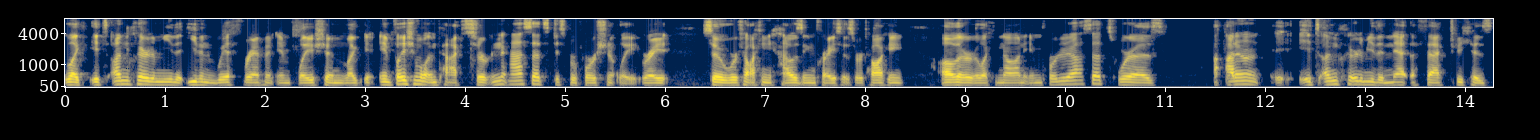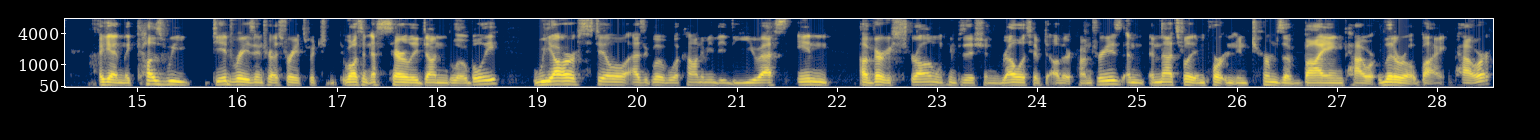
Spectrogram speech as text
like it's unclear to me that even with rampant inflation like inflation will impact certain assets disproportionately right? So we're talking housing prices we're talking other like non-imported assets whereas I- don't it- it's unclear to me the net effect because again because we did raise interest rates which wasn't necessarily done globally we are still as a global economy the, the us in a very strong looking position relative to other countries and, and that's really important in terms of buying power literal buying power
